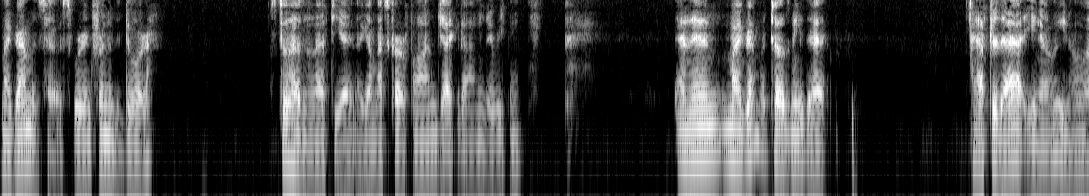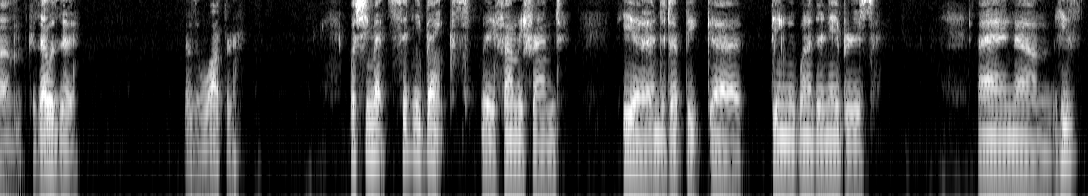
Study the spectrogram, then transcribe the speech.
my grandma's house. We're in front of the door. Still haven't left yet. I got my scarf on, jacket on, and everything. And then my grandma tells me that after that, you know, you know, because um, that was a that was a whopper well, she met Sydney Banks, a family friend. He uh, ended up be, uh, being one of their neighbors, and um, he's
